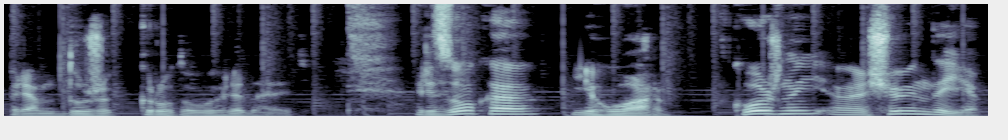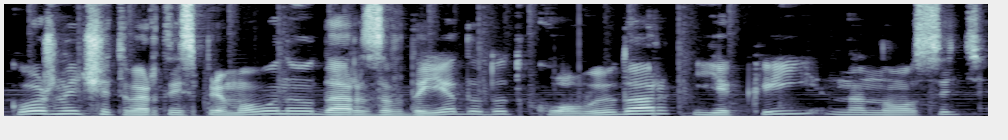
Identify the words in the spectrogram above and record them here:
прям дуже круто виглядають. Різока Ягуар. Кожний, е, що він дає? Кожний четвертий спрямований удар завдає додатковий удар, який наносить.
